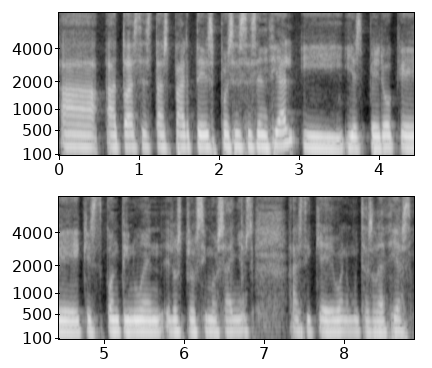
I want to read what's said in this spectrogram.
a, todas estas partes pues es esencial y, espero que, que, continúen en los próximos años. Así que bueno, muchas gracias.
